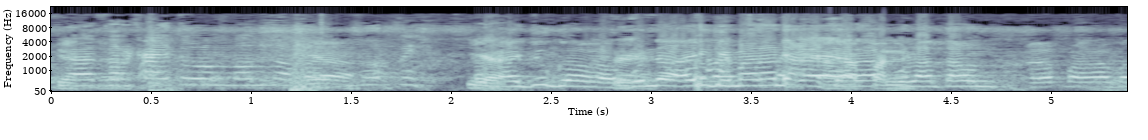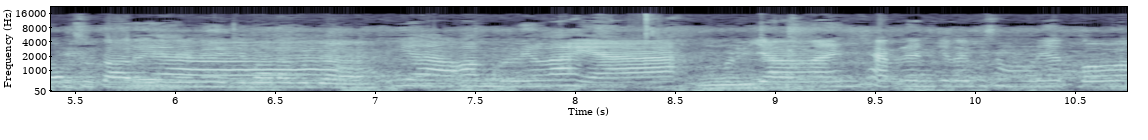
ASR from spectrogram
Ya, terkait ulang tahun Pak Ya. Bamsud nih. Ya. juga, Bunda. Ini gimana nih acara Harapan. ulang tahun Pak Bamsud hari Iya. ini? Gimana Bunda? Ya, alhamdulillah ya berjalan lancar dan kita bisa melihat bahwa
